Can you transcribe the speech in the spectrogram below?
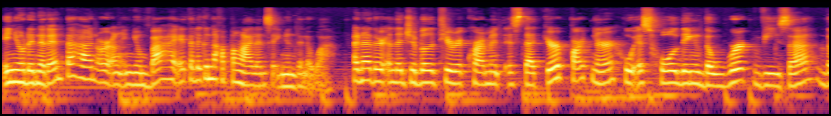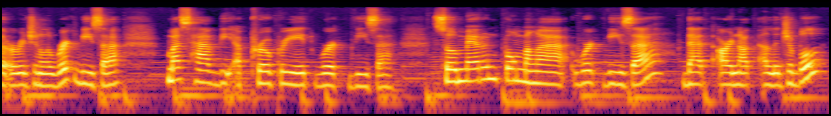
inyong rinarentahan or ang inyong bahay ay talagang nakapangalan sa inyong dalawa. Another eligibility requirement is that your partner who is holding the work visa, the original work visa, must have the appropriate work visa. So meron pong mga work visa that are not eligible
